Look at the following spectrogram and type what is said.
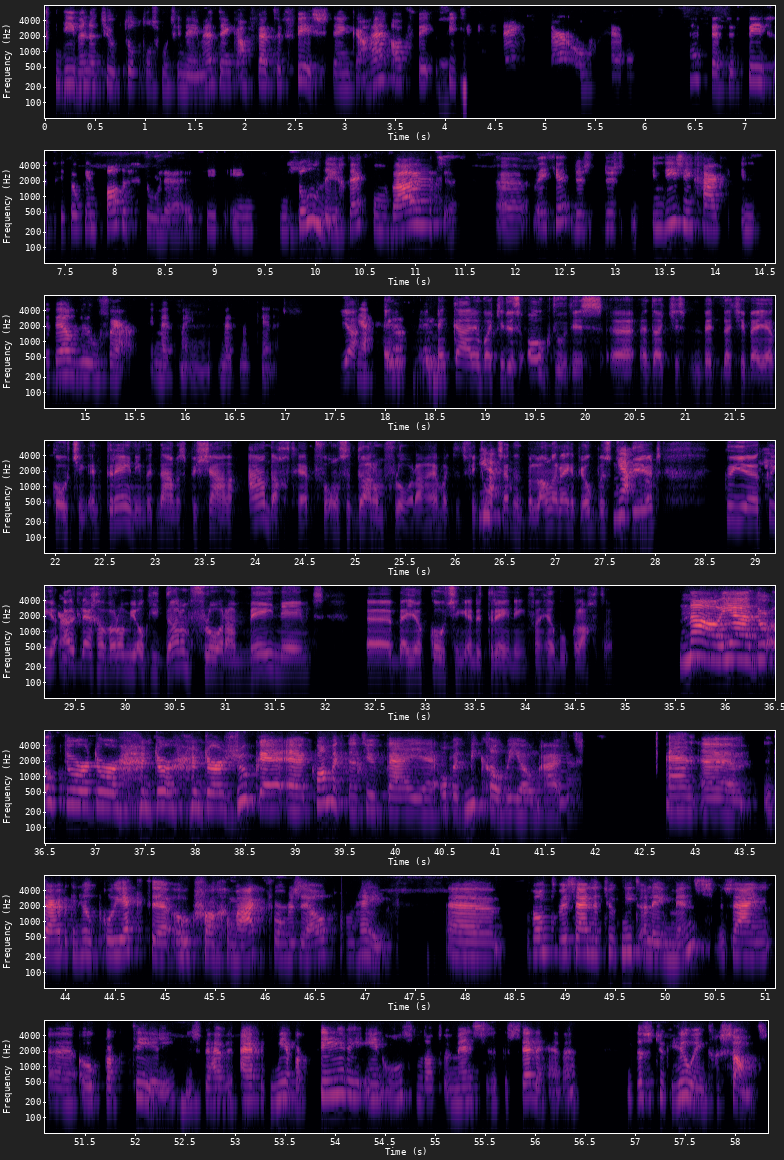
die we natuurlijk tot ons moeten nemen. Hè? Denk aan vette vis. Denk aan hè, vitamine D, als we het daarover hebben. Hè, het zit ook in paddenstoelen, het zit in, in zonlicht, hè, kom buiten. Uh, weet je, dus, dus in die zin ga ik in, wel heel ver met mijn, met mijn kennis. Ja, ja. En, en Karin, wat je dus ook doet, is uh, dat, je, dat je bij je coaching en training met name speciale aandacht hebt voor onze darmflora. Hè? Want dat vind je ja. ontzettend belangrijk, heb je ook bestudeerd. Ja. Kun je, kun je uitleggen waarom je ook die darmflora meeneemt uh, bij je coaching en de training van heel veel klachten? Nou ja, door, ook door, door, door, door zoeken eh, kwam ik natuurlijk bij, eh, op het microbioom uit. En uh, daar heb ik een heel project eh, ook van gemaakt voor mezelf. Van hey, ehm, want we zijn natuurlijk niet alleen mens, we zijn eh, ook bacterie. Dus we hebben eigenlijk meer bacteriën in ons omdat we menselijke cellen hebben. Dat is natuurlijk heel interessant.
